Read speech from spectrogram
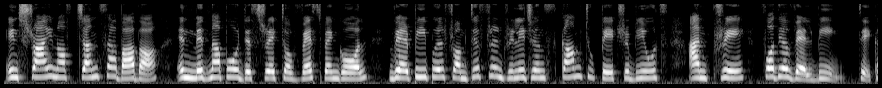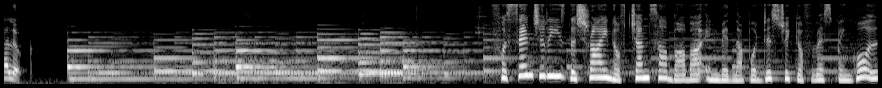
in Shrine of Chansa Baba in Midnapur district of West Bengal, where people from different religions come to pay tributes and pray for their well-being. Take a look. For centuries, the shrine of Chansa Baba in Midnapur district of West Bengal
